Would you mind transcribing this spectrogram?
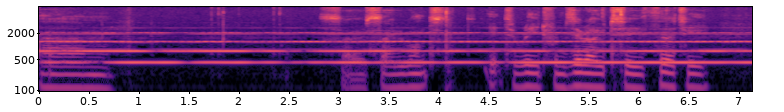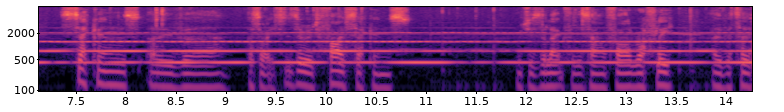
Um, so, say we want it to read from 0 to 30 seconds over, oh, sorry, 0 to 5 seconds, which is the length of the sound file roughly, over 30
